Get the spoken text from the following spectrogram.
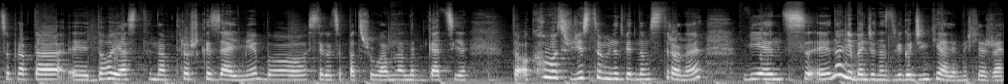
Co prawda yy, dojazd nam troszkę zajmie, bo z tego co patrzyłam na nawigację, to około 30 minut w jedną stronę, więc no nie będzie nas dwie godzinki, ale myślę, że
